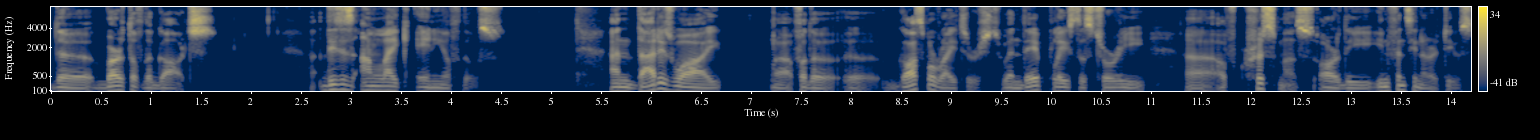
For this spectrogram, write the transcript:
the birth of the gods. This is unlike any of those, and that is why, for the gospel writers, when they place the story uh, of Christmas or the infancy narratives,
